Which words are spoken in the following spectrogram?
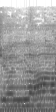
一样绚烂。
